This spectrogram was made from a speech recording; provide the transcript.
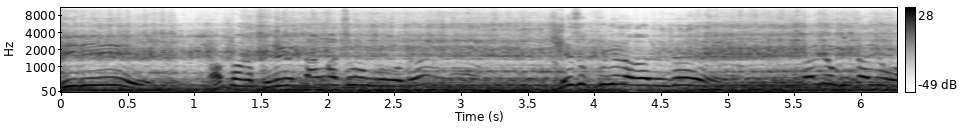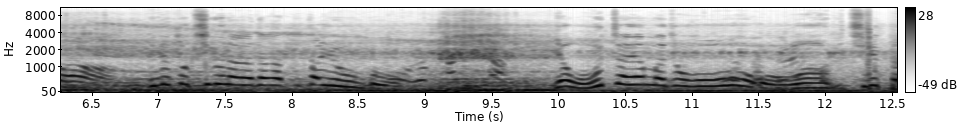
미리 아빠가 드랙을 딱 맞춰놓은 거거든? 계속 풀려나가는데, 딸려오긴 딸려와. 근데 또 치고 나가다가 또 딸려오고. 이거 팔리다. 야, 오짜야, 인마 저거. 와, 미치겠다.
